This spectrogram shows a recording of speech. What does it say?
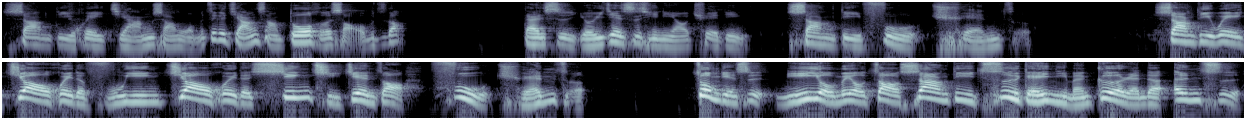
上帝会奖赏我们。这个奖赏多和少我不知道，但是有一件事情你要确定，上帝负全责。上帝为教会的福音、教会的兴起建造负全责。重点是你有没有照上帝赐给你们个人的恩赐，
